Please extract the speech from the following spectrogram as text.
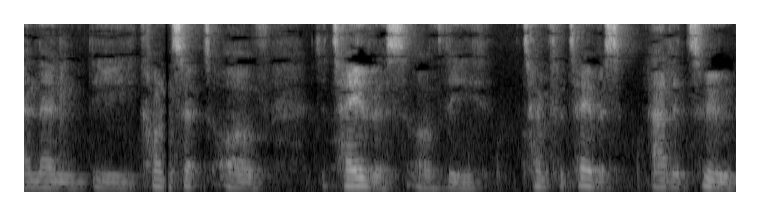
and then the concept of the Tavis of the tenth of Tavis added to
